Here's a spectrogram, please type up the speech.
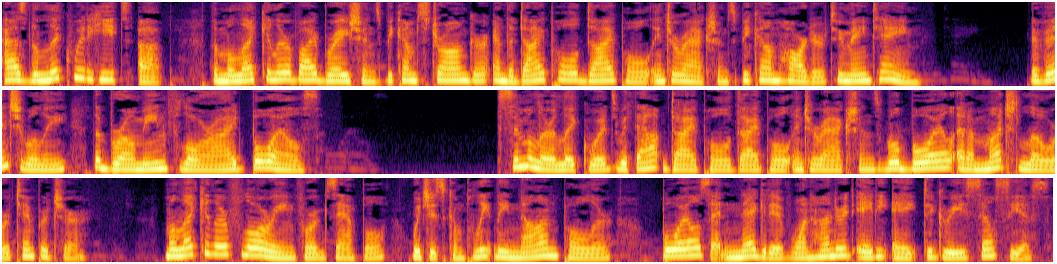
As the liquid heats up, the molecular vibrations become stronger and the dipole-dipole interactions become harder to maintain. Eventually, the bromine fluoride boils. Similar liquids without dipole-dipole interactions will boil at a much lower temperature. Molecular fluorine, for example, which is completely nonpolar, boils at negative 188 degrees Celsius.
